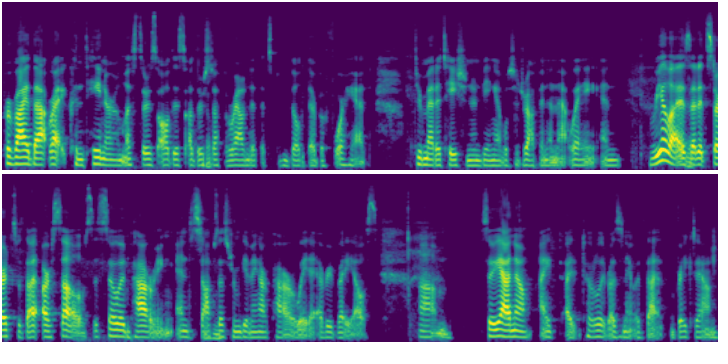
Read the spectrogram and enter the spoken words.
provide that right container unless there's all this other Yep. stuff around it that's been built there beforehand through meditation and being able to drop in in that way and realize Yep. that it starts with ourselves is so empowering and stops Mhm. us from giving our power away to everybody else. Um, so yeah, no, I, I totally resonate with that breakdown.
